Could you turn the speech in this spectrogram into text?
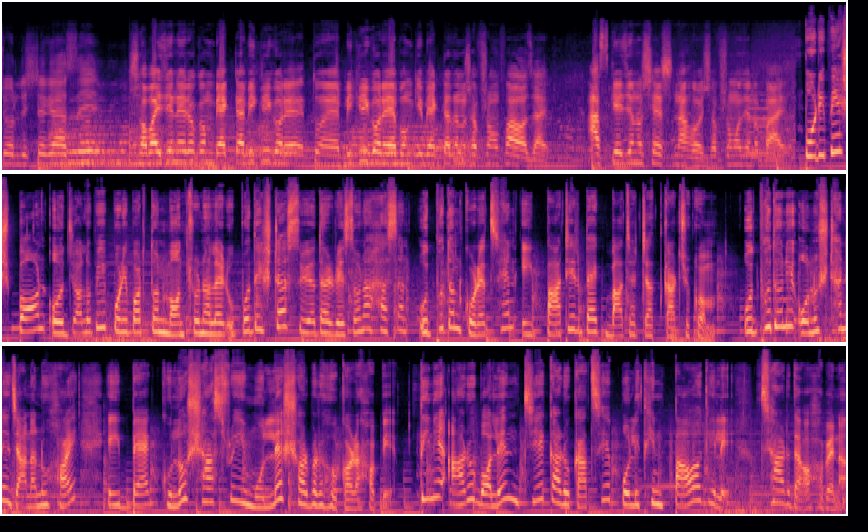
চল্লিশ টাকা আছে। সবাই যেন এরকম ব্যাগটা বিক্রি করে তো, বিক্রি করে এবং কি ব্যাগটা যেন সবসময় পাওয়া যায়। আজকে যেন শেষ না হয় সবসময় যেন পায়। পরিবেশ বন ও জলবায়ু পরিবর্তন মন্ত্রণালয়ের উপদেষ্টা সৈয়দা রেজোনা হাসান উদ্বোধন করেছেন এই পাটের ব্যাগ বাজারজাত কার্যক্রম। উদ্বোধনী অনুষ্ঠানে জানানো হয় এই ব্যাগগুলো সাশ্রয়ী মূল্যে সরবরাহ করা হবে। তিনি আরও বলেন যে কারও কাছে পলিথিন পাওয়া গেলে ছাড় দেওয়া হবে না।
